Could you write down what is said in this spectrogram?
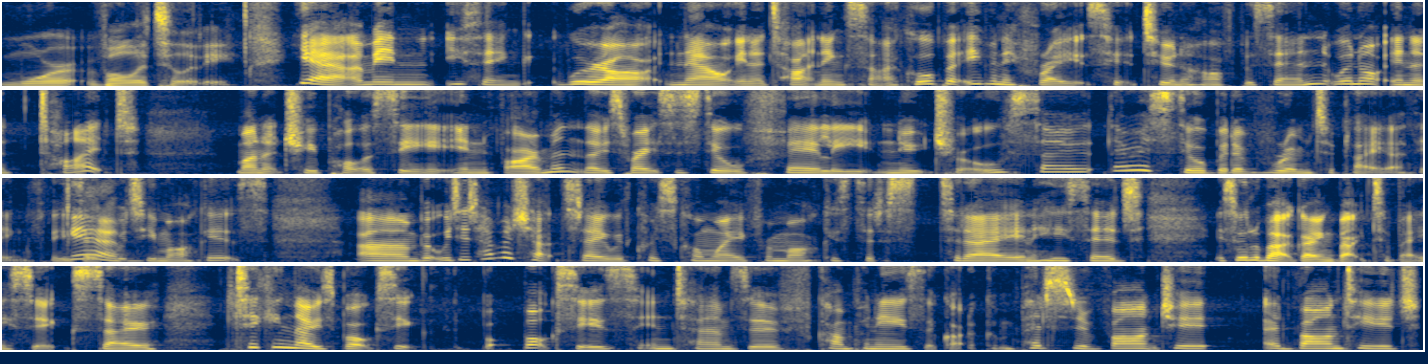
more volatility. yeah, I mean, you think we are now in a tightening cycle, but even if rates hit two and a half percent, we're not in a tight monetary policy environment. Those rates are still fairly neutral, so there is still a bit of room to play, I think, for these Yeah. equity markets. Um, but we did have a chat today with Chris Conway from Marcus to- today, and he said it's all about going back to basics. So ticking those boxes, boxes in terms of companies that got a competitive advantage, advantage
